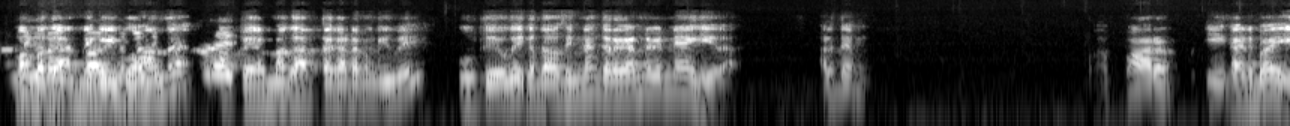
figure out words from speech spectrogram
මම ගන්න ගහම අපේ අම්ම ගත්ත කටම කිවේ පුතයෝක එක දවසින්නම් කරගන්න වෙන්නෑ කියලා. අර දැම් පාර ඒකට බයි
